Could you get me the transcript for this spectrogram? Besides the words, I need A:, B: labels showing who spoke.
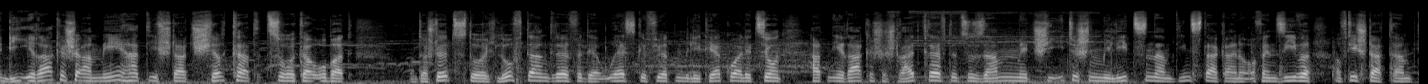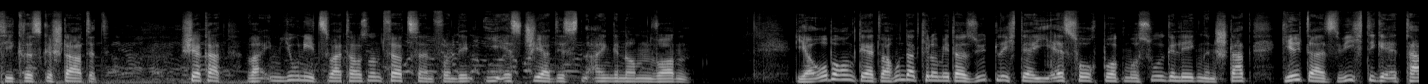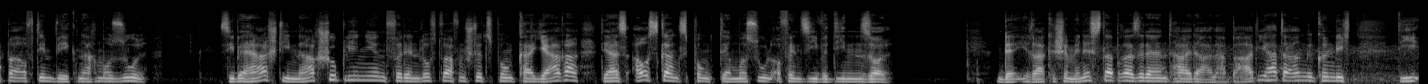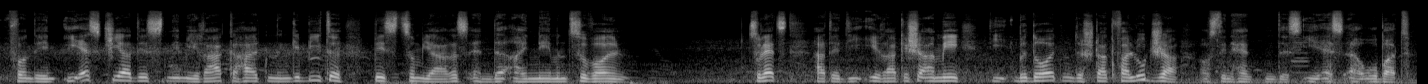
A: Die irakische Armee hat die Stadt Shirkat zurückerobert. Unterstützt durch Luftangriffe der US-geführten Militärkoalition hatten irakische Streitkräfte zusammen mit schiitischen Milizen am Dienstag eine Offensive auf die Stadt am Tigris gestartet. Shirkat war im Juni 2014 von den IS-Dschihadisten eingenommen worden. Die Eroberung der etwa 100 Kilometer südlich der IS-Hochburg Mosul gelegenen Stadt gilt als wichtige Etappe auf dem Weg nach Mosul. Sie beherrscht die Nachschublinien für den Luftwaffenstützpunkt Kayara, der als Ausgangspunkt der Mosul-Offensive dienen soll. Der irakische Ministerpräsident Haider al-Abadi hatte angekündigt, die von den IS-Dschihadisten im Irak gehaltenen Gebiete bis zum Jahresende einnehmen zu wollen. Zuletzt hatte die irakische Armee die bedeutende Stadt Fallujah aus den Händen des IS erobert.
